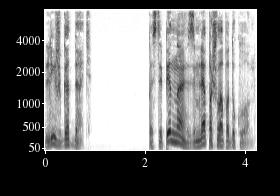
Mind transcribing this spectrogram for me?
лишь гадать. Постепенно земля пошла под уклон.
